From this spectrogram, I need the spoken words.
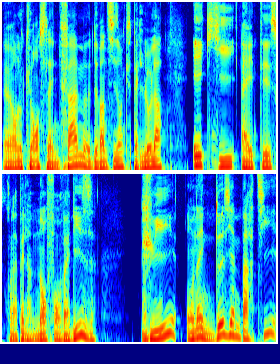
en l'occurrence là une femme de 26 ans qui s'appelle Lola et qui a été ce qu'on appelle un enfant valise. Puis, on a une deuxième partie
